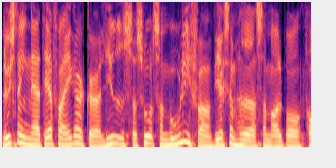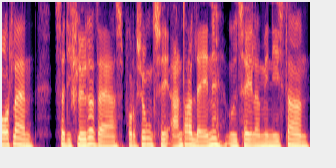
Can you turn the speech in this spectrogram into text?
Løsningen er derfor ikke at gøre livet så surt som muligt for virksomheder som Aalborg Portland, så de flytter deres produktion til andre lande, udtaler ministeren.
